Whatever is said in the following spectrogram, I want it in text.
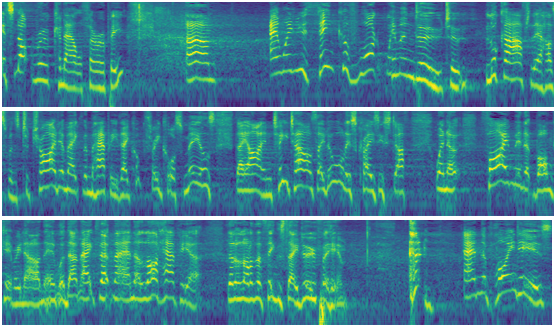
it's not root canal therapy. Um, and when you think of what women do to look after their husbands, to try to make them happy, they cook three course meals, they iron tea towels, they do all this crazy stuff. When a five minute bonk every now and then, would that make that man a lot happier than a lot of the things they do for him? and the point is,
